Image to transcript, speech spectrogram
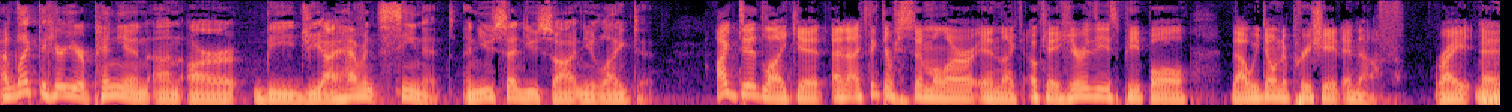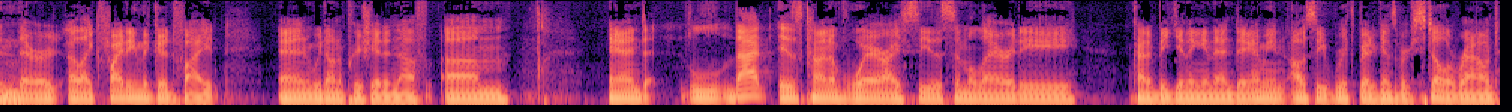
I'd like to hear your opinion on RBG. I haven't seen it, and you said you saw it and you liked it. I did like it, and I think they're similar in like, okay, here are these people that we don't appreciate enough, right? And they're uh, like fighting the good fight, and we don't appreciate enough. Um, and that is kind of where I see the similarity kind of beginning and ending. I mean, obviously Ruth Bader Ginsburg is still around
